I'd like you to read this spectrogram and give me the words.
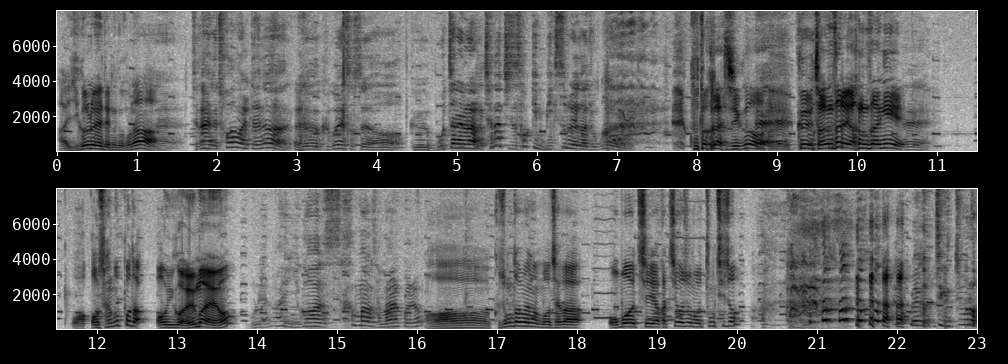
아 이걸로 해야 되는 거구나. 네. 제가 이게 처음 할 때는 그 그거 했었어요. 그 모짜렐라랑 체다 치즈 섞인 믹스로 해가지고. 굳어가지고 네. 그 전설의 영상이 네. 와, 어 생각보다 어 이거 얼마예요? 몰라요? 아니 이거 한 3만 원, 4만 원 할걸요? 아, 그 정도면은 뭐 제가 오버워치 아까 찍어준 거 퉁치죠? 왜 갑자기 줄어?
